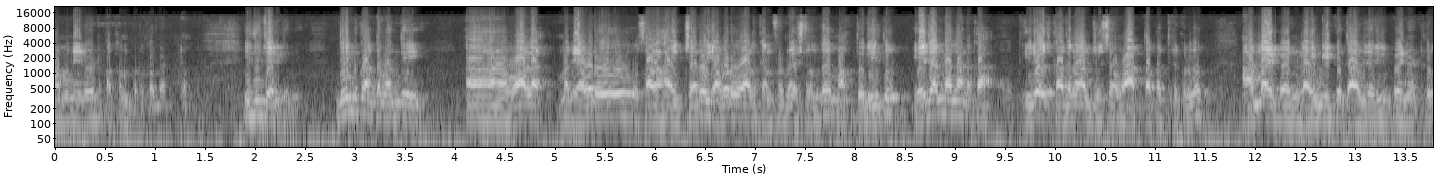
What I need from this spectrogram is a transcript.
ఆమెని రోడ్డు పక్కన పడుకోబెట్టడం ఇది జరిగింది. దీన్ని కొంతమంది వాళ్ళ మరి ఎవరు సలహా ఇచ్చారో ఎవరు వాళ్ళకి ఇన్ఫర్మేషన్ ఉందో మాకు తెలియదు ఏదన్నా కనుక ఈరోజు కథనాలు చూసాం వార్తాపత్రికల్లో. ఆ అమ్మాయి పైన లైంగిక దాడి జరిగిపోయినట్లు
